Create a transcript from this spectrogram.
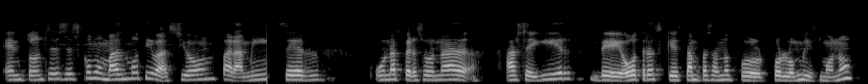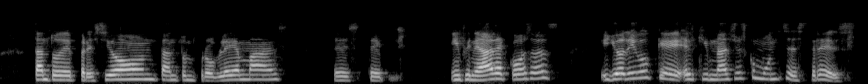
entonces es como más motivación para mí ser una persona a seguir de otras que están pasando por, por lo mismo, ¿no? Tanto depresión, tanto en problemas, este, infinidad de cosas. Y yo digo que el gimnasio es como un desestrés.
